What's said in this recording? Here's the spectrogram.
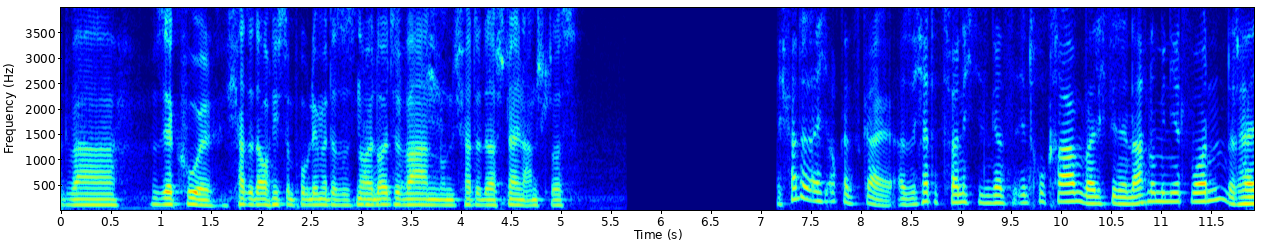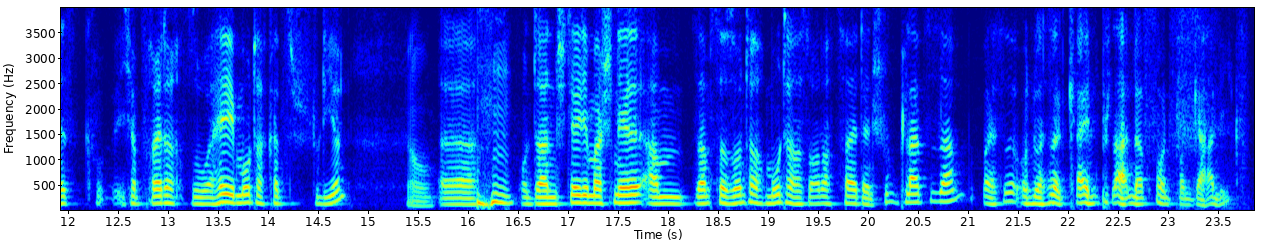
Das war sehr cool. Ich hatte da auch nicht so ein Problem mit, dass es neue Leute waren und ich hatte da schnell einen Anschluss. Ich fand das eigentlich auch ganz geil. Also ich hatte zwar nicht diesen ganzen Intro-Kram, weil ich bin danach nominiert worden. Das heißt, ich habe Freitag so, hey, Montag kannst du studieren. Oh. Äh, und dann stell dir mal schnell am Samstag, Sonntag, Montag hast du auch noch Zeit, deinen Stundenplan zusammen, weißt du? Und du hast halt keinen Plan davon, von gar nichts.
